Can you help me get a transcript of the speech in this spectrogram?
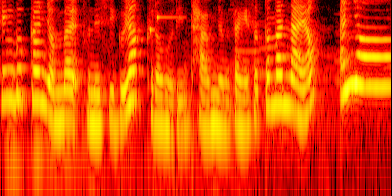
행복한 연말 보내시고요. 그럼 우린 다음 영상에서 또 만나요. 안녕!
